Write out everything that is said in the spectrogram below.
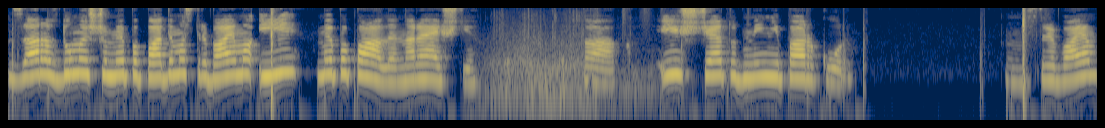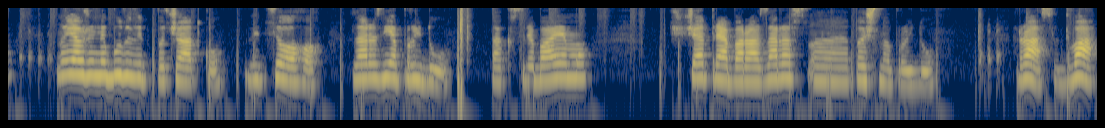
Зараз думаю, що ми попадемо, стрибаємо і ми попали нарешті. Так. І ще тут міні-паркур. Стрибаємо. Ну я вже не буду від початку. Від цього. Зараз я пройду. Так, стрибаємо. Ще треба раз. Зараз е, точно пройду. Раз, два.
